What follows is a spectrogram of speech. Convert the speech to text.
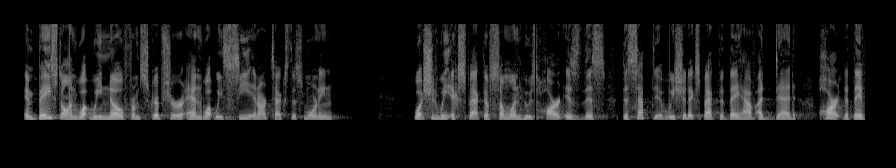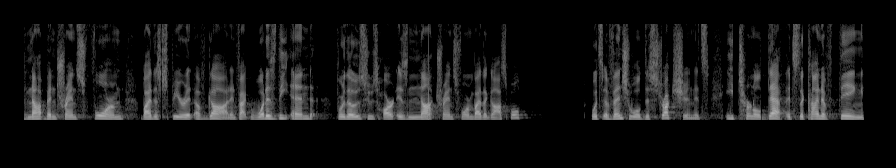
And based on what we know from Scripture and what we see in our text this morning, what should we expect of someone whose heart is this deceptive? We should expect that they have a dead heart, that they've not been transformed by the Spirit of God. In fact, what is the end for those whose heart is not transformed by the gospel? What's eventual destruction? It's eternal death. It's the kind of thing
